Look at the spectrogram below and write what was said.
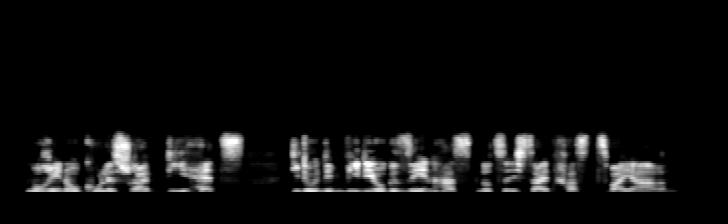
Moreno Coolis schreibt, die Heads, die du in dem Video gesehen hast, nutze ich seit fast zwei Jahren.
